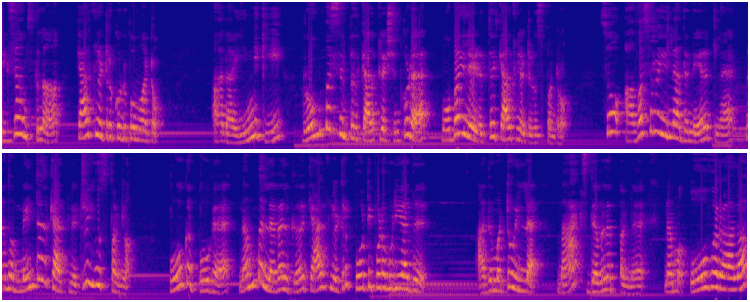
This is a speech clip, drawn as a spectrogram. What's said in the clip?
எக்ஸாம்ஸ்க்குலாம் கால்குலேட்டர் கொண்டு போக மாட்டோம். ஆனா இன்னைக்கு ரொம்ப சிம்பிள் கால்குலேஷன் கூட மொபைல் எடுத்து கால்குலேட்டர் யூஸ் பண்றோம். ஸோ அவசரம் இல்லாத நேரத்துல நம்ம மென்டல் கால்குலேட்டர் யூஸ் பண்ணலாம். போக போக நம்ம லெவலுக்கு கால்குலேட்டர் போட்டி போட முடியாது. அது மட்டும் இல்லை மேக்ஸ் டெவலப் பண்ண நம்ம ஓவராலாக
